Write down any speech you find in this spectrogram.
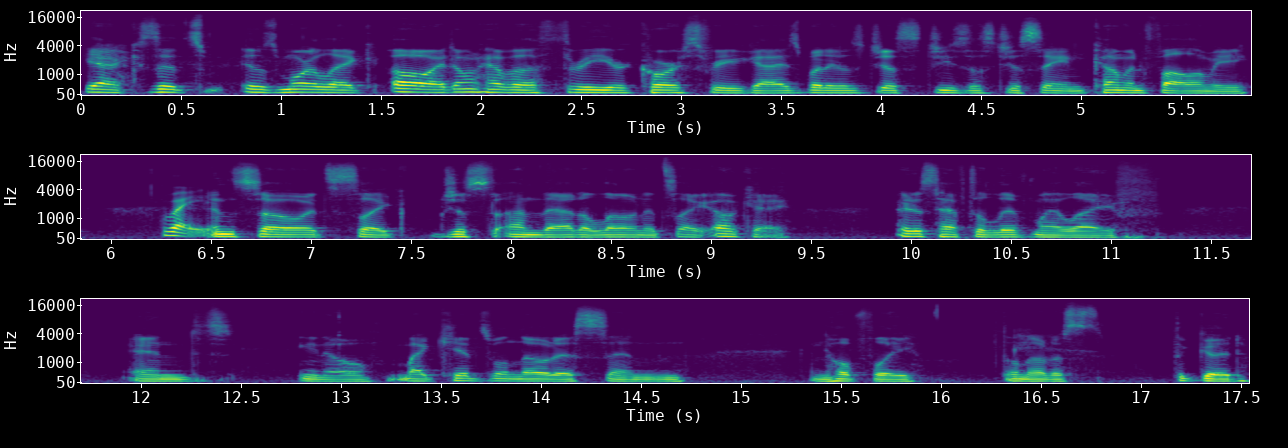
Yeah, because it's it was more like, oh, I don't have a three year course for you guys, but it was just Jesus just saying, come and follow me. right. And so it's like just on that alone, it's like, okay, I just have to live my life, and you know, my kids will notice, and and hopefully they'll notice the good.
